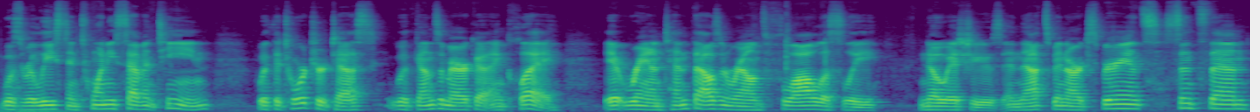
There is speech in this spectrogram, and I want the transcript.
was released in 2017 with the torture test with Guns America and Clay. It ran 10,000 rounds flawlessly, no issues. And that's been our experience since then,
